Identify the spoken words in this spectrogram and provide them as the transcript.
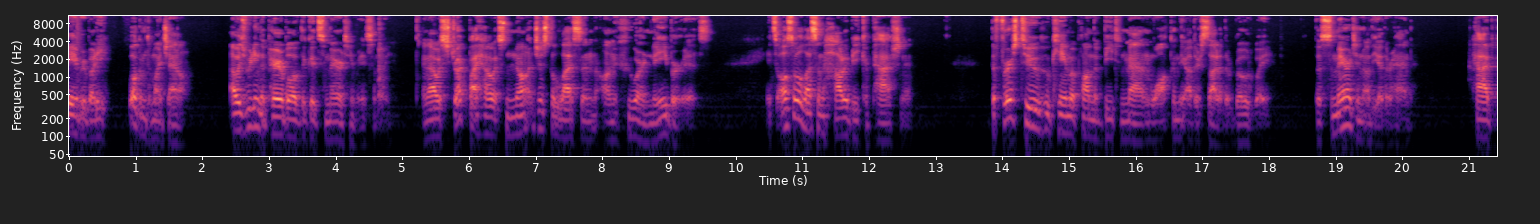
Hey everybody, welcome to my channel. I was reading the parable of the Good Samaritan recently, and I was struck by how it's not just a lesson on who our neighbor is, it's also a lesson how to be compassionate. The first two who came upon the beaten man walked on the other side of the roadway. The Samaritan, on the other hand, had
